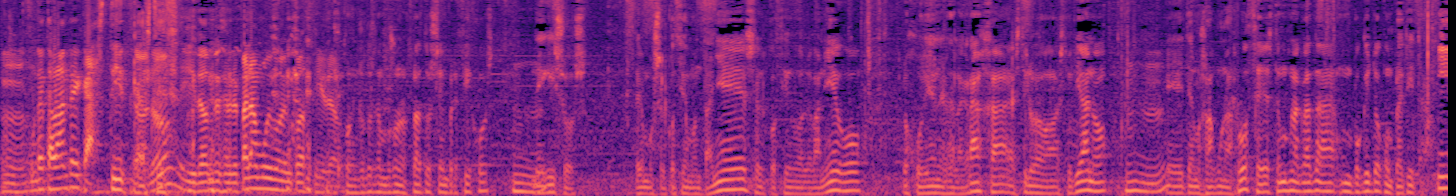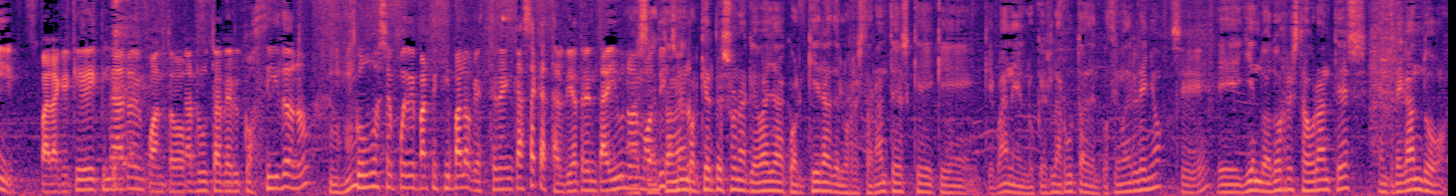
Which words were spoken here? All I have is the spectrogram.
Mm, Un restaurante castizo, ¿no? Castizo. Y donde se prepara muy buen cocido. Con nosotros tenemos unos platos siempre fijos Mm. de guisos. Tenemos el cocido montañés, el cocido lebaniego, los julianes de la granja, estilo asturiano. eh, tenemos algunos arroces, tenemos una carta un poquito completita. Y para que quede claro en cuanto a la ruta del cocido, ¿no? ¿Cómo se puede participar lo que estén en casa? Que hasta el día 31 hemos dicho. ¿no? cualquier persona que vaya a cualquiera de los restaurantes que, que- que van en lo que es la ruta del cocido madrileño, Sí. eh, yendo a dos restaurantes, entregando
